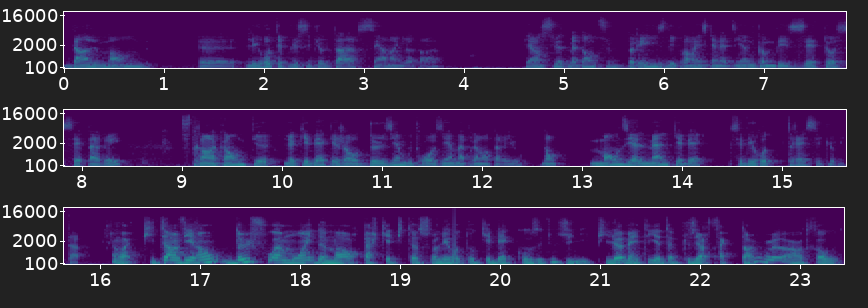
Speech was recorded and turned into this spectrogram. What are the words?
dans le monde, euh, les routes les plus sécuritaires, c'est en Angleterre. Puis ensuite, mettons tu brises les provinces canadiennes comme des États séparés, tu te rends compte que le Québec est genre deuxième ou troisième après l'Ontario. Donc, mondialement, le Québec, c'est des routes très sécuritaires. Oui, puis tu as environ deux fois moins de morts par capita sur les routes au Québec qu'aux États-Unis. Puis là, ben, il y a plusieurs facteurs, entre autres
